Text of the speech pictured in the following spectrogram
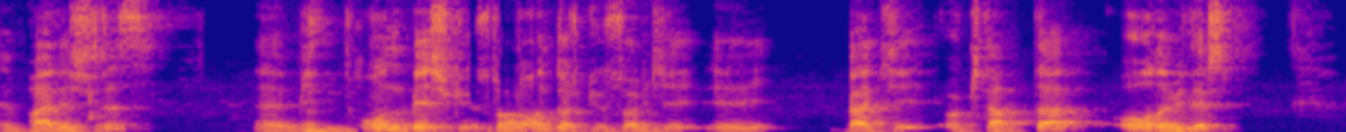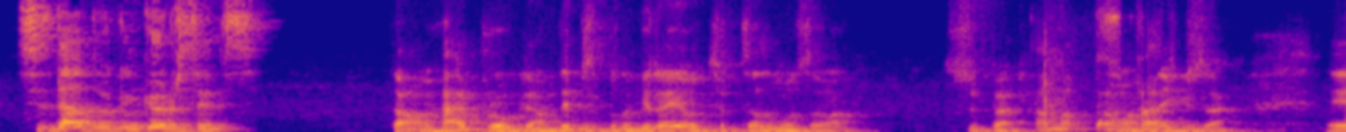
e, paylaşırız. E, biz 15 gün sonra, 14 gün sonraki e, belki o kitapta o olabilir. Sizler de bugün görürseniz. Tamam her programda biz bunu bir aya oturtalım o zaman. Süper. Tamam, tamam süper. ne güzel. E,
